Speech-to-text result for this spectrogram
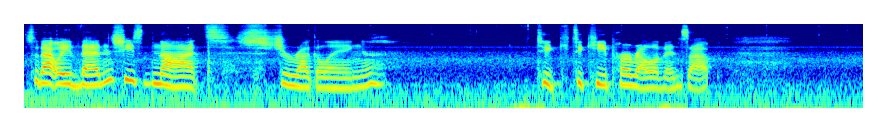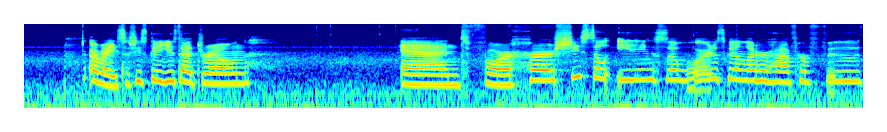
So that way then she's not struggling to, to keep her relevance up. Alright, so she's gonna use that drone. And for her, she's still eating, so we're just gonna let her have her food.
